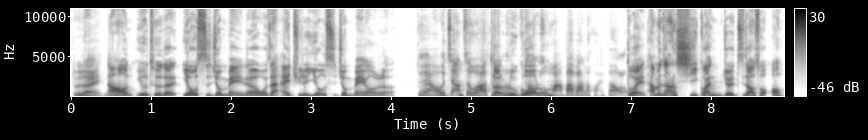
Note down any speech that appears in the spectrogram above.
对不对？然后 YouTube 的优势就没了，我在 I G 的优势就没有了。对啊，我这样子我要投入投入马爸爸的怀抱了。对他们这样习惯，你就会知道说，哦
